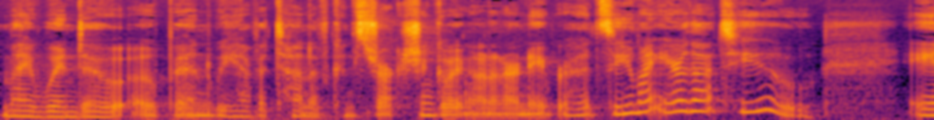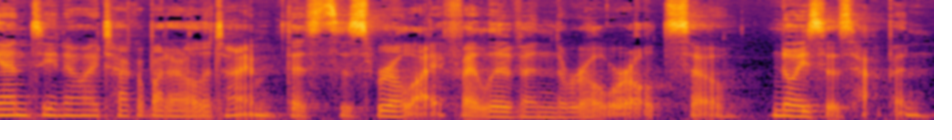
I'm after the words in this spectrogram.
my window opened. We have a ton of construction going on in our neighborhood. So you might hear that too. And, you know, I talk about it all the time. This is real life. I live in the real world. So noises happen.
